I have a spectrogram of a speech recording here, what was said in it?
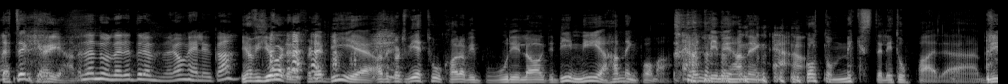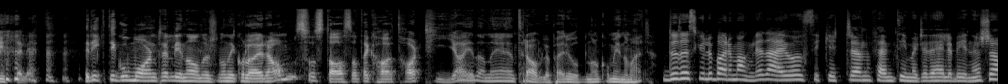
dette er gøy. Henne. Men det er noe dere drømmer om hele uka? Ja, vi gjør det. For det blir, ja, det er klart, vi er to karer, vi bor i lag. Det blir mye Henning på meg. Kan bli mye Henning. Godt å mikse det litt opp her. Bryte litt. Riktig god morgen til Line Andersen og Nicolay Ramm. Så stas at jeg tar tida i denne travle perioden å komme innom her. Du, Det skulle bare mangle. Det er jo sikkert en fem timer til det hele begynner, så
